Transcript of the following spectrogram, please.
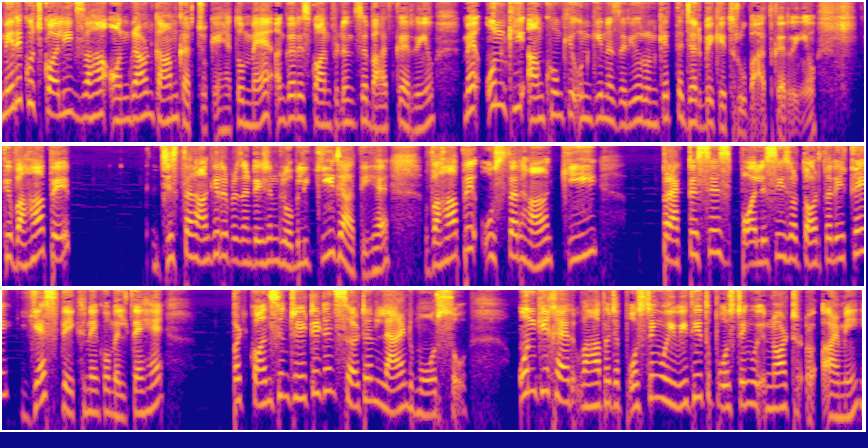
मेरे कुछ कॉलीग्स वहाँ ऑन ग्राउंड काम कर चुके हैं तो मैं अगर इस कॉन्फिडेंस से बात कर रही हूँ, मैं उनकी आँखों के, उनकी नज़रिए और उनके तजर्बे के थ्रू बात कर रही हूँ कि वहाँ पे जिस तरह की रिप्रेजेंटेशन ग्लोबली की जाती है, वहाँ पे उस तरह की प्रैक्टिस पॉलिसीज़ और तौर तरीके यस देखने को मिलते हैं but concentrated in certain land more so उनकी खैर वहाँ पर जब पोस्टिंग हुई हुई थी तो पोस्टिंग नॉट आर्मी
